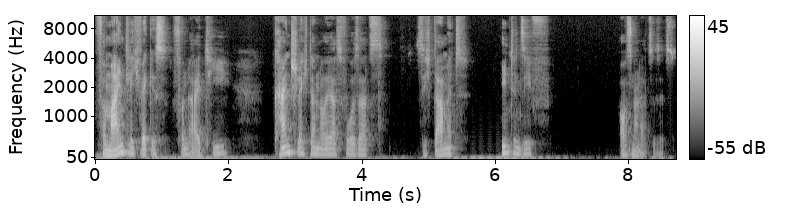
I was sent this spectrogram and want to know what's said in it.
vermeintlich weg ist von der IT, kein schlechter Neujahrsvorsatz, sich damit intensiv auseinanderzusetzen.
